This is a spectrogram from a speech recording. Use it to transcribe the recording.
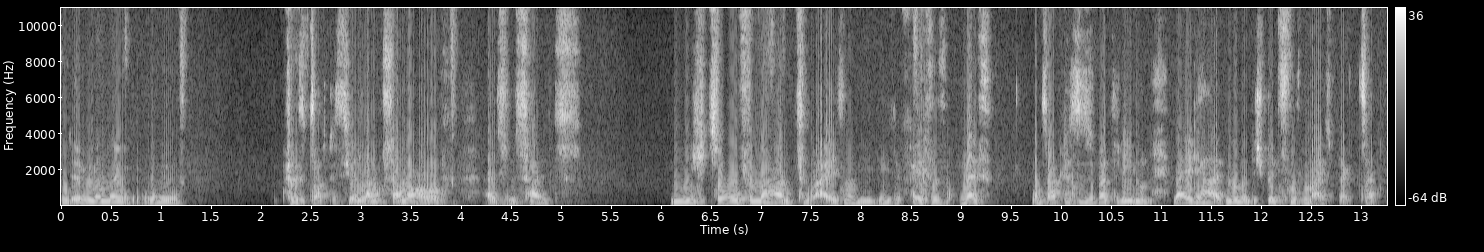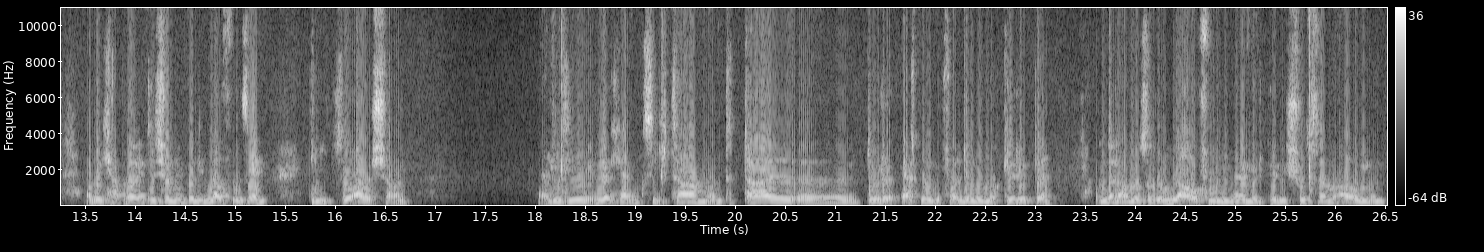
Und irgendwann mal äh, frisst auch das Hirn langsamer auf. Also ist halt nicht so von der Hand zu weisen wie diese Faces of Meth. Man sagt, das ist übertrieben, weil die halt nur mal die Spitzen vom Eisberg zeigt. Aber ich habe Leute schon in Berlin laufen sehen, die so ausschauen. Diese Löcher im Gesicht haben und total äh, dürr, erstmal voll nur noch Gerippe und dann auch noch so rumlaufen ja, mit den Schuss am Augen und,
